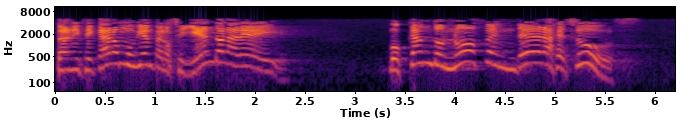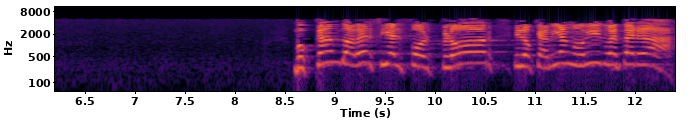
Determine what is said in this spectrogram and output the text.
planificaron muy bien, pero siguiendo la ley, buscando no ofender a Jesús, buscando a ver si el folclore y lo que habían oído es verdad.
